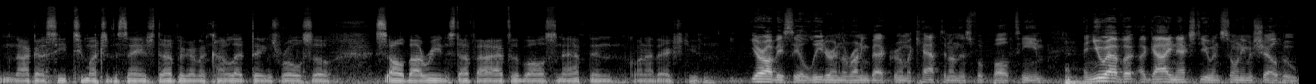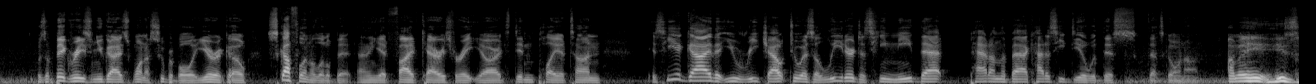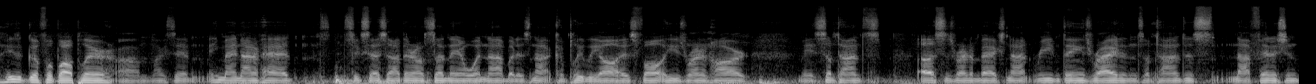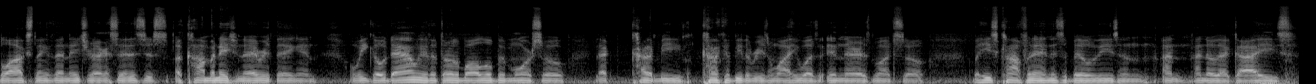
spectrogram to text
Not going to see too much of the same stuff. They're going to kind of let things roll. So it's all about reading stuff out after the ball snapped and going out there executing you're obviously a leader in the running back room, a captain on this football team, and you have a, a guy next to you in Sony Michel who was a big reason you guys won a Super Bowl a year ago, scuffling a little bit. I think he had five carries for eight yards, didn't play a ton. Is he a guy that you reach out to as a leader? Does he need that pat on the back? How does he deal with this that's going on? I mean, he, he's he's a good football player. Um, like I said, he might not have had success out there on Sunday and whatnot, but it's not completely all his fault. He's running hard. I mean, sometimes us as running backs not reading things right, and sometimes it's not finishing blocks, things that nature. Like I said, it's just a combination of everything. And when we go down, we have to throw the ball a little bit more. So that kind of be kind of could be the reason why he wasn't in there as much. So, but he's confident in his abilities, and I, I know that guy. He's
